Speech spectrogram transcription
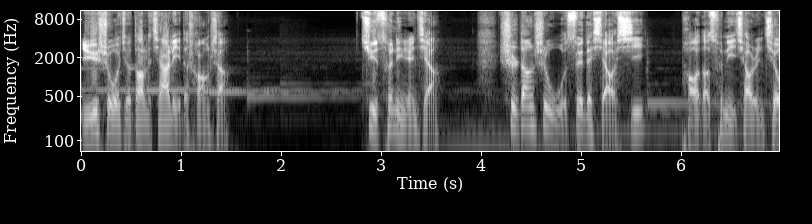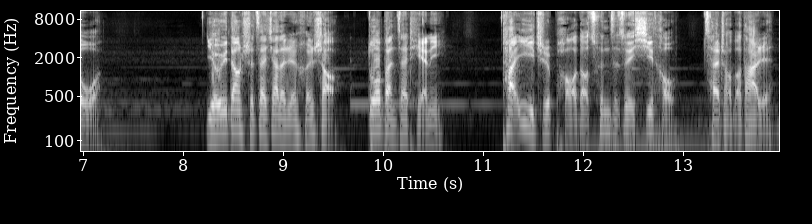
于是我就到了家里的床上。据村里人讲，是当时五岁的小西跑到村里叫人救我。由于当时在家的人很少，多半在田里，他一直跑到村子最西头才找到大人。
